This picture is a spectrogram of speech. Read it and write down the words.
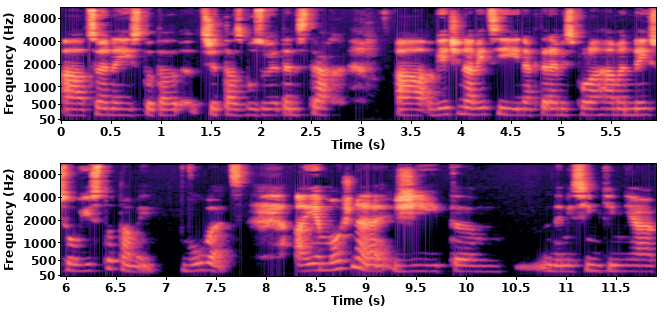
A co je nejistota, že ta zbuzuje ten strach. A většina věcí, na které my spoleháme, nejsou jistotami. Vůbec. A je možné žít, eh, nemyslím tím nějak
